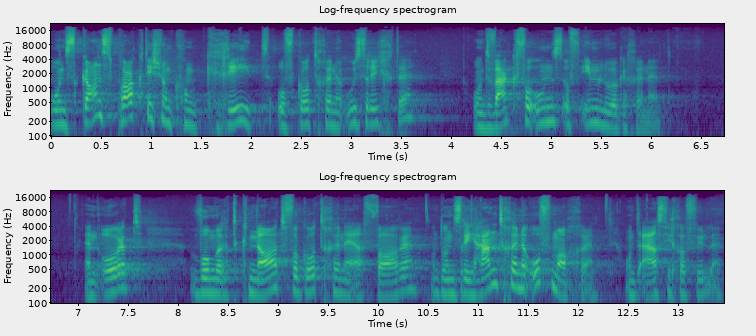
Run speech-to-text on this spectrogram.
uns ganz praktisch und konkret auf Gott können ausrichten und weg von uns auf ihn schauen können. Ein Ort, wo wir die Gnade von Gott können erfahren und unsere Hände können aufmachen und er sich erfüllen.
